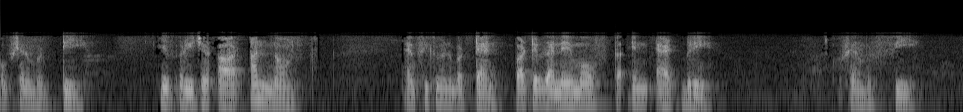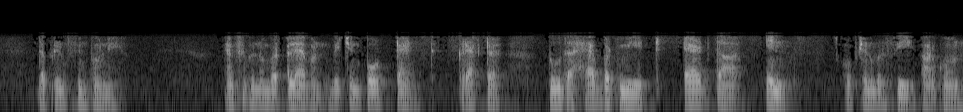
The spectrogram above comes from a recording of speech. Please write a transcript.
Option number D. If regions are unknown. MCQ number 10. What is the name of the inn at Bree? Option number C. The Prancing Pony. MCQ number 11. Which important character to the hobbit meet at the inn? Option number C. Aragorn.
